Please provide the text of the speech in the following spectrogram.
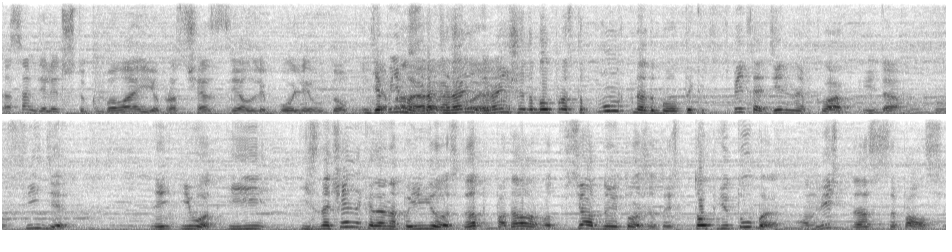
На самом деле эта штука была, ее просто сейчас сделали более удобной. Я понимаю, ран- раньше это был просто пункт, надо было тыкать, теперь это отдельная вкладка Да. в, в фиде. И, и вот, и изначально, когда она появилась, туда попадало вот все одно и то же. То есть топ Ютуба, он весь туда ссыпался.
